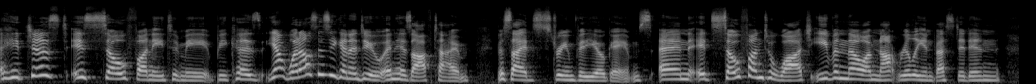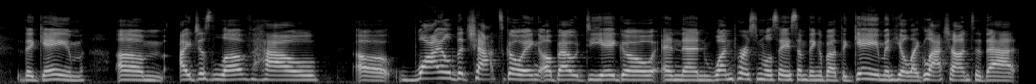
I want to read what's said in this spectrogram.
it just is so funny to me because yeah, what else is he gonna do in his off time besides stream video games? And it's so fun to watch, even though I'm not really invested in the game. Um, I just love how uh, wild the chat's going about Diego, and then one person will say something about the game, and he'll like latch onto that.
